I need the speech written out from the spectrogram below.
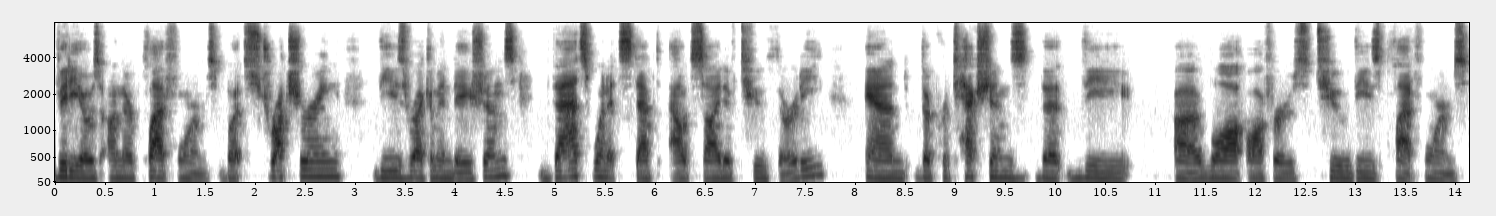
videos on their platforms, but structuring these recommendations, that's when it stepped outside of 230 and the protections that the uh, law offers to these platforms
